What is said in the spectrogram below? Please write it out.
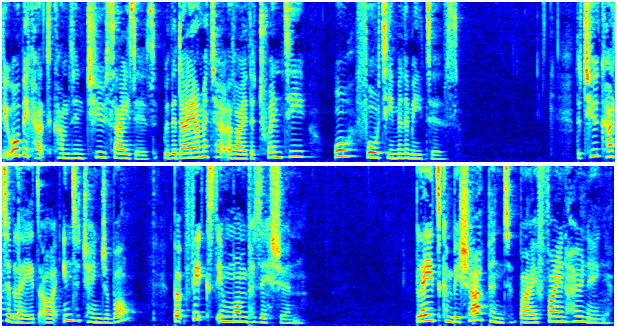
The Orbicut comes in two sizes with a diameter of either 20 or 40 millimeters. The two cutter blades are interchangeable but fixed in one position. Blades can be sharpened by fine honing,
